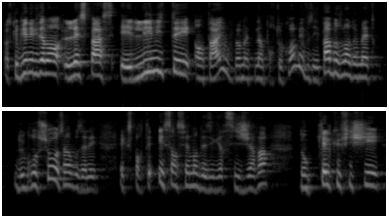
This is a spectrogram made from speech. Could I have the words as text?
parce que bien évidemment l'espace est limité en taille, vous pouvez mettre n'importe quoi, mais vous n'avez pas besoin de mettre de grosses choses, hein. vous allez exporter essentiellement des exercices Java, donc quelques fichiers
